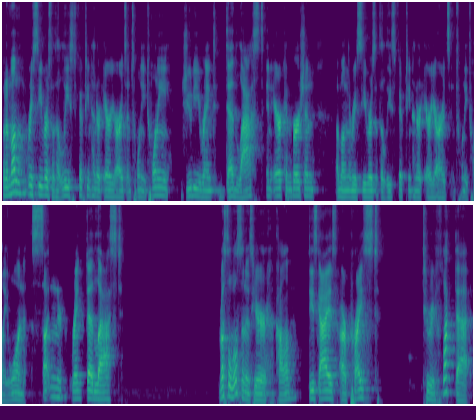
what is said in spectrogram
But among receivers with at least 1,500 air yards in 2020, Jeudy ranked dead last in air conversion. Among the receivers with at least 1,500 air yards in 2021, Sutton ranked dead last. Russell Wilson is here, Colin. These guys are priced to reflect that,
